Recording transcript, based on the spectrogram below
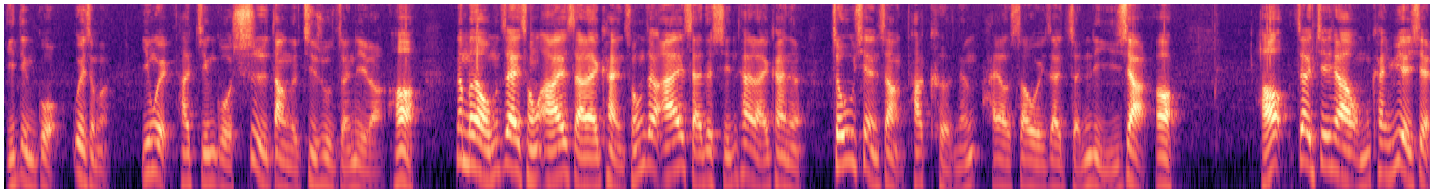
一定过。为什么？因为它经过适当的技术整理了哈。那么呢，我们再从 RSI 来看，从这 RSI 的形态来看呢，周线上它可能还要稍微再整理一下哦。好，再接下来我们看月线，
